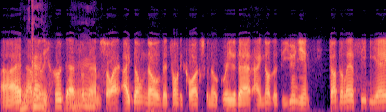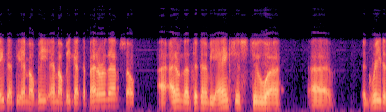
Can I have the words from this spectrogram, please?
Uh, I have not Okay. really heard that from them, so I, I don't know that Tony Clark's going to agree to that. I know that the union felt the last CBA that the MLB MLB got the better of them, so I, I don't know that they're going to be anxious to. Uh, uh, agree to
